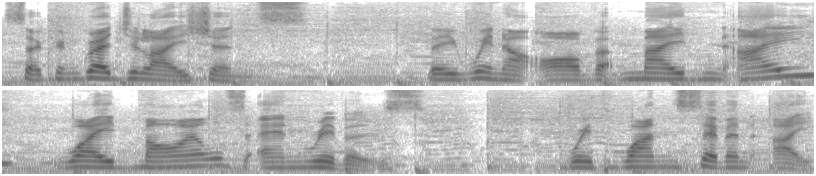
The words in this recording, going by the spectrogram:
So congratulations. The winner of Maiden A, Wade Miles and Rivers with 178.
